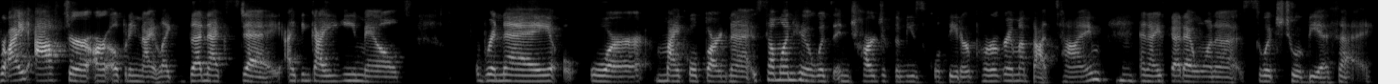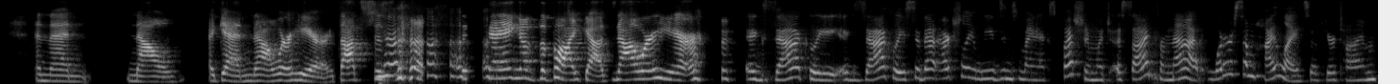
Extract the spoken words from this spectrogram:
right after our opening night, like the next day, I think I emailed Renee or Michael Barnett, someone who was in charge of the musical theater program at that time. Mm-hmm. And I said, I want to switch to a BFA. And then now again, now we're here. That's just the, the saying of the podcast. Now we're here. exactly. Exactly. So that actually leads into my next question, which aside from that, what are some highlights of your time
